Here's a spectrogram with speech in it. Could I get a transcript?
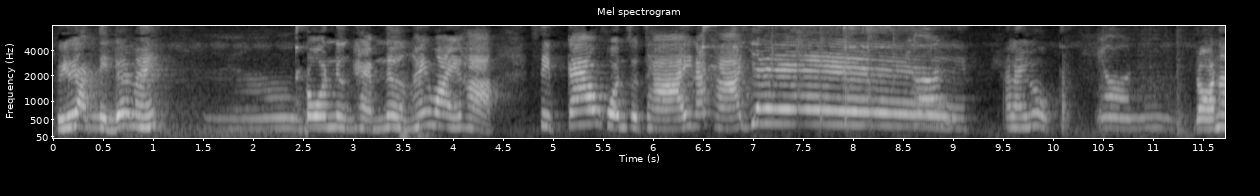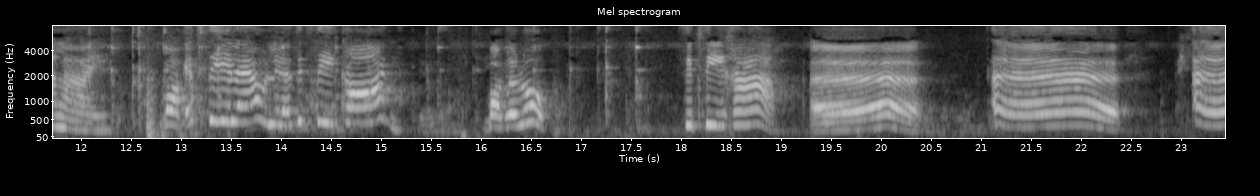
หรืออยากติดด้วยไหม โปรหนึ่งแถมหนึ่งให้ไวค่ะ 19 คนสุดท้ายนะคะ เย้อะไรลูก ร้อนร้อนอะไร บอก FC แล้วเหลือ 14คนเดี๋ยวเดี๋ยวบอกเลยลูก 14 ค่ะ เออ เออ เออ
